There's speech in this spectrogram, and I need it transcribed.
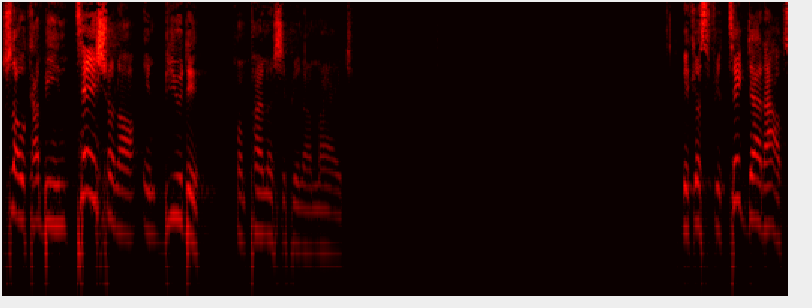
so that we can be intentional in building companionship in our marriage? Because if you take that out,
